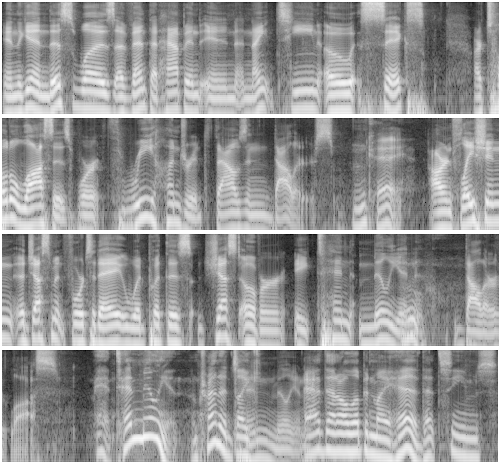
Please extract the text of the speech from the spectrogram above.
And again, this was event that happened in 1906. Our total losses were three hundred thousand dollars. Okay. Our inflation adjustment for today would put this just over a ten million dollar loss. Man, ten million. I'm trying to like 10 million. add that all up in my head. That seems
